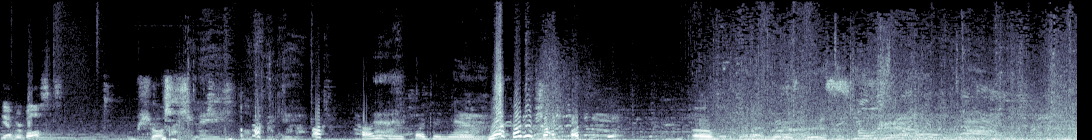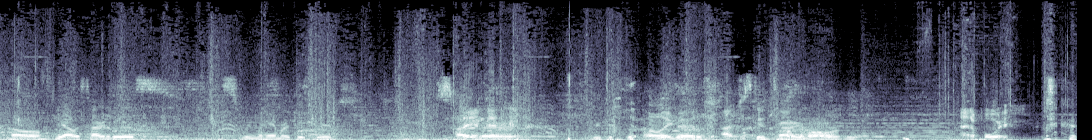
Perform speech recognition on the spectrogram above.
Yeah, we're bosses. I'm shocked. Play of the game. How did we fucking win? What? How did I fucking Oh my god, what is this? Oh, yeah, I was tired of this. Swing my hammer at this bitch. Tired of her. Reaper still Oh my god, I just get tired of all of it. Had a boy.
